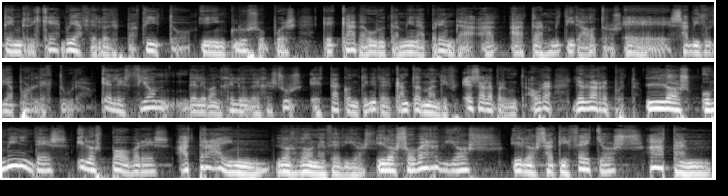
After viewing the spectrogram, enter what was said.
te enriquece. Voy a hacerlo despacito e incluso pues que cada uno también aprenda a, transmitir a otros eh, sabiduría por lectura. ¿Qué lección del Evangelio de Jesús está contenida en el canto del Magnífica? Esa es la pregunta. Ahora leo la respuesta. Los humildes y los pobres atraen los de Dios y los soberbios y los satisfechos atan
